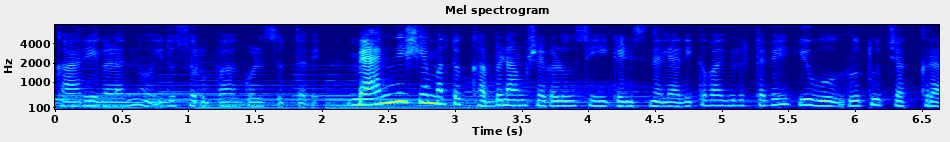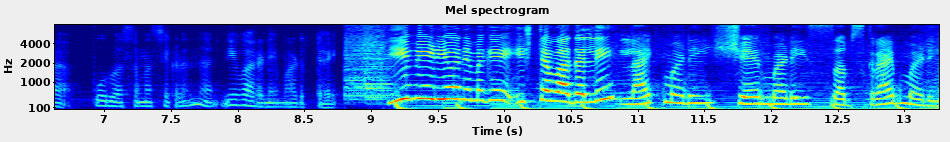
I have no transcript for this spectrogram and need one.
ಕಾರ್ಯಗಳನ್ನು ಇದು ಸ್ವರೂಪಗೊಳಿಸುತ್ತದೆ ಮ್ಯಾಗ್ನೀಷಿಯಂ ಮತ್ತು ಕಬ್ಬಿಣಾಂಶಗಳು ಸಿಹಿ ಗೆಣಸಿನಲ್ಲಿ ಅಧಿಕವಾಗಿರುತ್ತವೆ. ಇವು ಋತುಚಕ್ರ ಪೂರ್ವ ಸಮಸ್ಯೆಗಳನ್ನು ನಿವಾರಣೆ ಮಾಡುತ್ತವೆ. ಈ ವಿಡಿಯೋ ನಿಮಗೆ ಇಷ್ಟವಾದಲ್ಲಿ ಲೈಕ್ ಮಾಡಿ ಶೇರ್ ಮಾಡಿ ಸಬ್ಸ್ಕ್ರೈಬ್ ಮಾಡಿ.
